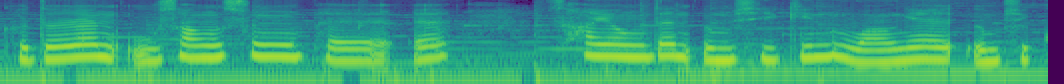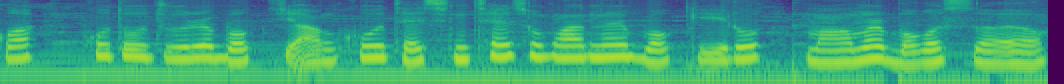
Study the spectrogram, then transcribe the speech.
그들은 우상 숭배에 사용된 음식인 왕의 음식과 포도주를 먹지 않고 대신 채소만을 먹기로 마음을 먹었어요.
